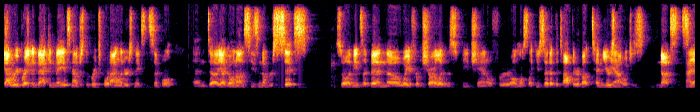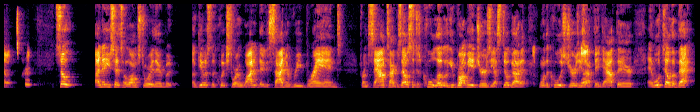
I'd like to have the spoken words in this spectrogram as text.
got rebranded back in May. It's now just the Bridgeport Islanders. Makes it simple. And uh, yeah, going on season number six. So that means I've been uh, away from Charlotte and the Speed Channel for almost, like you said at the top there, about 10 years Yeah. now, which is nuts. It's, I know. Uh, it's crazy. So I know you said it's a long story there, but uh, give us the quick story. Why did they decide to rebrand from Sound Tiger? Because that was such a cool logo. You brought me a jersey. I still got it. One of the coolest jerseys Yeah. I think out there. And we'll tell the back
